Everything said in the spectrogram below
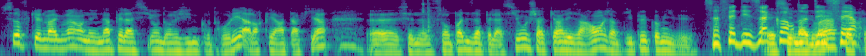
Sauf que le Magvin, on a une appellation d'origine contrôlée, alors que les ratafias, euh, ce ne sont pas des appellations. Chacun les arrange un petit peu comme il veut. Ça fait des accords de dessert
